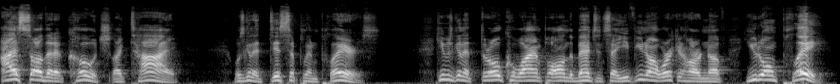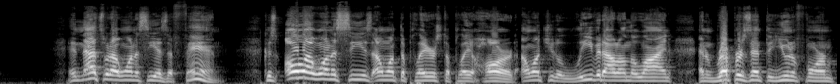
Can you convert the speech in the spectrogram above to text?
I saw that a coach like Ty was going to discipline players. He was going to throw Kawhi and Paul on the bench and say, if you're not working hard enough, you don't play. And that's what I want to see as a fan. Because all I want to see is I want the players to play hard. I want you to leave it out on the line and represent the uniform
